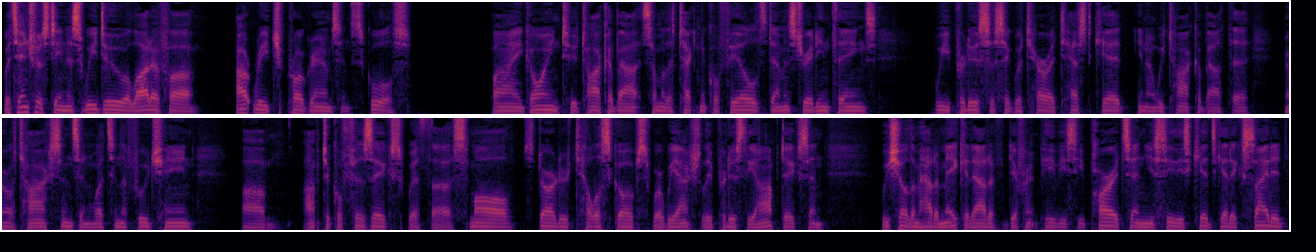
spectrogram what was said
what's interesting is we do a lot of uh, outreach programs in schools by going to talk about some of the technical fields, demonstrating things. We produce a Ciguatera test kit. You know, we talk about the neurotoxins and what's in the food chain. Um, optical physics with uh, small starter telescopes where we actually produce the optics and we show them how to make it out of different PVC parts, and you see these kids get excited.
